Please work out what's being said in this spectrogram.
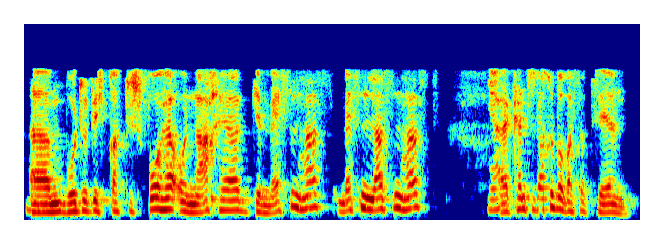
mhm. ähm, wo du dich praktisch vorher und nachher gemessen hast, messen lassen hast. Ja. Äh, kannst du darüber was erzählen?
